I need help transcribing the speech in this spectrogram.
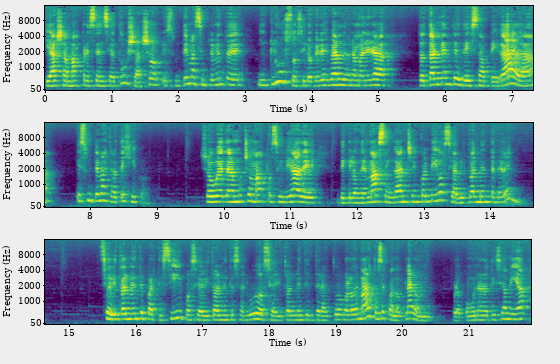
que haya más presencia tuya. Yo, es un tema simplemente, incluso si lo querés ver de una manera totalmente desapegada, es un tema estratégico. Yo voy a tener mucho más posibilidad de, de que los demás se enganchen conmigo si habitualmente me ven. Si habitualmente participo, si habitualmente saludo, si habitualmente interactúo con los demás. Entonces, cuando, claro, propongo una noticia mía,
